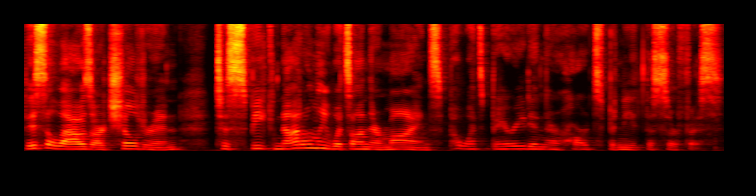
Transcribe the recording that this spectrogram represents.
This allows our children to speak not only what's on their minds, but what's buried in their hearts beneath the surface.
